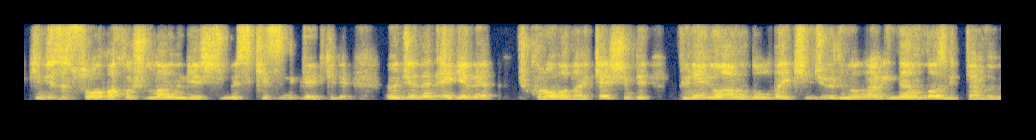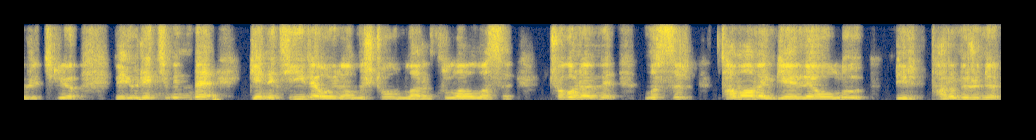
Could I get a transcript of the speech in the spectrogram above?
İkincisi sulama koşullarının geliştirilmesi kesinlikle etkili. Önceden Ege ve Çukurova'dayken şimdi Güneydoğu Anadolu'da ikinci ürün olarak inanılmaz miktarda üretiliyor ve üretiminde genetiğiyle oynanmış tohumların kullanılması çok önemli. Mısır tamamen GDO'lu bir tarım ürünü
